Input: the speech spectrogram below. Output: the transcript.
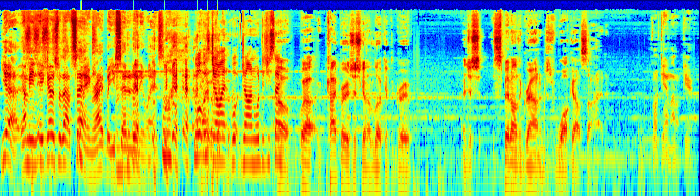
Yeah, I mean, it goes without saying, right? But you said it anyways. What was John? What, John? What did you say? Oh, well, Kuiper is just going to look at the group and just spit on the ground and just walk outside. Fuck him. I don't care.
